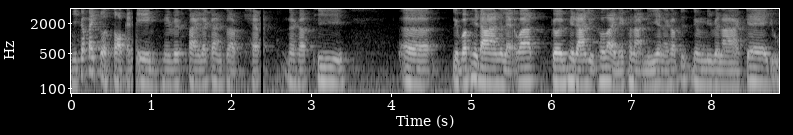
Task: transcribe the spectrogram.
นี้ก็ไปตรวจสอบกันเองในเว็บไซต์และการสำหรับ cap นะครับที่เอ่อหรือว่าเพดานนี่แหละว่าเกินเพดานอยู่เท่าไหร่ในขณะนี้นะครับยังมีเวลาแก้อยู่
